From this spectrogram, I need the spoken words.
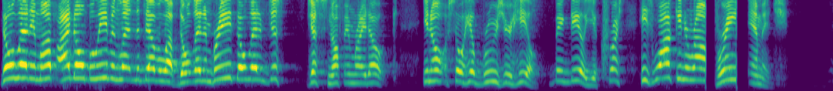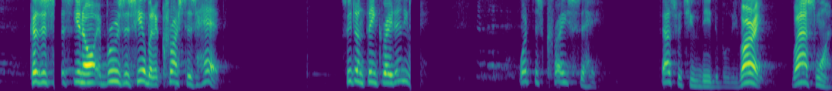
Don't let him up. I don't believe in letting the devil up. Don't let him breathe. Don't let him just just snuff him right out. You know, so he'll bruise your heel. Big deal. You crush. He's walking around brain damage. Because it says, you know, it bruised his heel, but it crushed his head. So he doesn't think right anyway. What does Christ say? That's what you need to believe. All right, last one.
